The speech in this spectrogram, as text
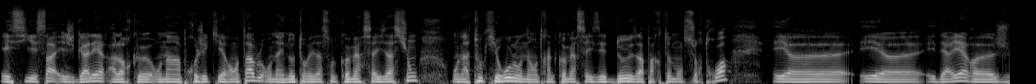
et ci et ça, et je galère alors qu'on a un projet qui est rentable, on a une autorisation de commercialisation, on a tout qui roule, on est en train de commercialiser deux appartements sur trois, et, euh, euh, derrière, je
